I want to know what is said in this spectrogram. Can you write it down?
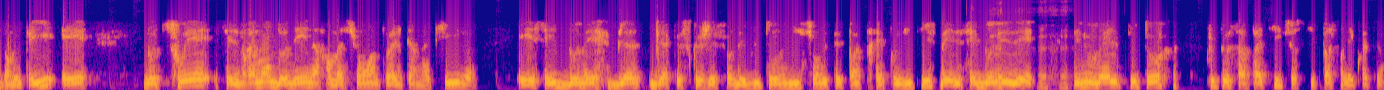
dans le pays. Et notre souhait, c'est vraiment donner une information un peu alternative et essayer de donner, bien, bien que ce que j'ai fait au début de ton émission n'était pas très positif, mais essayer de donner des, des nouvelles plutôt plutôt sympathique sur ce qui se passe en Équateur.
